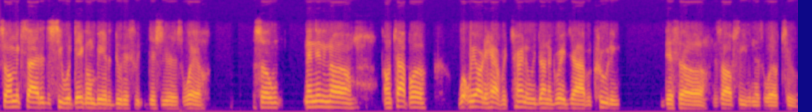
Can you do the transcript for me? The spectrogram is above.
so I'm excited to see what they're going to be able to do this this year as well. So, and then uh, on top of what we already have returning, we've done a great job recruiting this uh this off season as well too.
